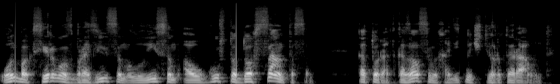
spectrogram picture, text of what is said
он боксировал с бразильцем Луисом Аугусто до Сантосом, который отказался выходить на четвертый раунд.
